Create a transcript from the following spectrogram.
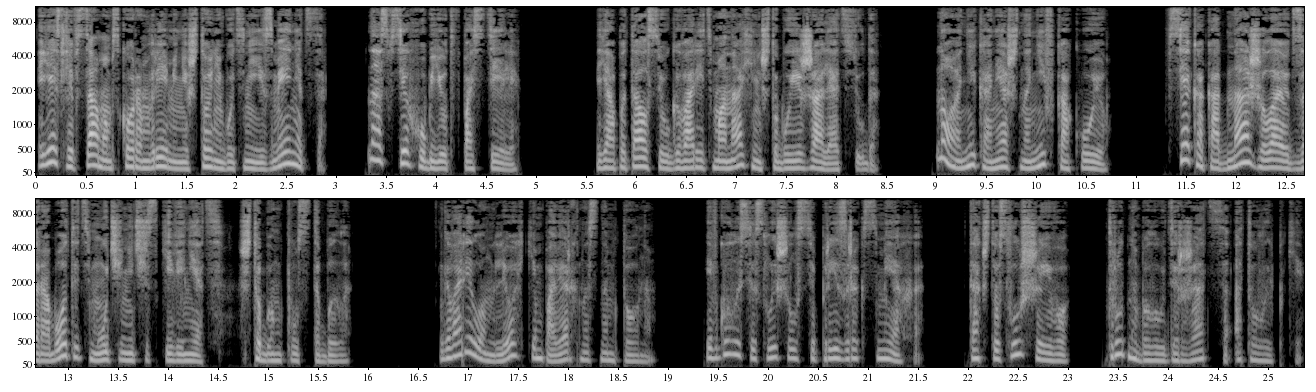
Если в самом скором времени что-нибудь не изменится, нас всех убьют в постели. Я пытался уговорить монахинь, чтобы уезжали отсюда. Но они, конечно, ни в какую. Все как одна желают заработать мученический венец, чтобы им пусто было. Говорил он легким поверхностным тоном и в голосе слышался призрак смеха, так что, слушая его, трудно было удержаться от улыбки.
